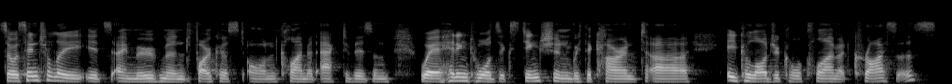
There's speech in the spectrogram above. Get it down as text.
so essentially, it's a movement focused on climate activism. We're heading towards extinction with the current uh, ecological climate crisis,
